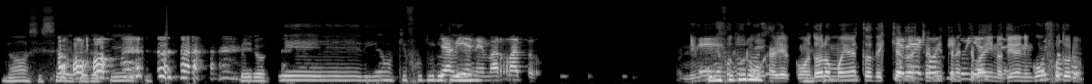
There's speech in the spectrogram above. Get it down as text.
No, sí sé, pero qué, pero qué, digamos, qué futuro ya viene más rato. Ningún futuro, Javier, como todos los movimientos de izquierda extremistas en este país, no tiene ningún futuro.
